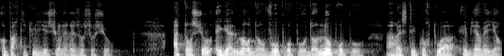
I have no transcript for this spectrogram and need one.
en particulier sur les réseaux sociaux. Attention également dans vos propos, dans nos propos, à rester courtois et bienveillants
